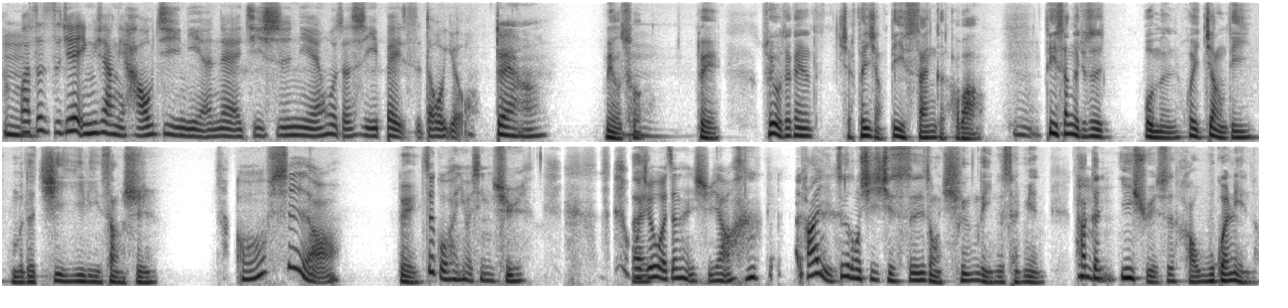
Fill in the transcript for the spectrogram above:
嗯，哇，这直接影响你好几年呢，几十年或者是一辈子都有。对啊，没有错，嗯，对，所以我再跟大家分享第三个，好不好？嗯，第三个就是我们会降低我们的记忆力丧失。哦，是哦，对，这个我很有兴趣。我觉得我真的很需要。它以这个东西其实是一种心灵的层面，它跟医学是毫无关联的。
